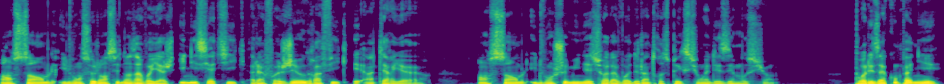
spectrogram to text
Ensemble, ils vont se lancer dans un voyage initiatique à la fois géographique et intérieur. Ensemble, ils vont cheminer sur la voie de l'introspection et des émotions. Pour les accompagner,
